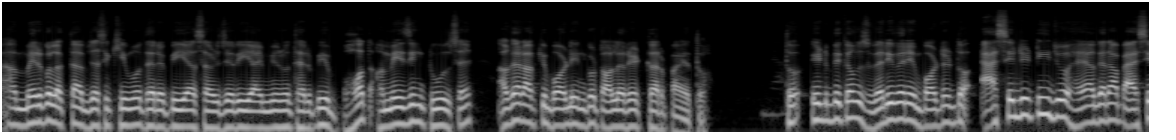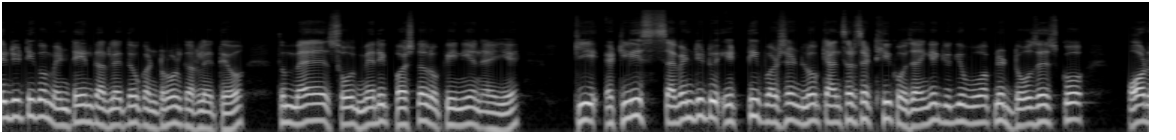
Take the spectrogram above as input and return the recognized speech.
अब मेरे को लगता है अब जैसे कीमोथेरेपी या सर्जरी या इम्यूनोथेरेपी बहुत अमेजिंग टूल्स हैं अगर आपकी बॉडी इनको टॉलरेट कर पाए तो। तो it becomes very very important तो एसिडिटी जो है अगर आप एसिडिटी को मेंटेन कर लेते हो कंट्रोल कर लेते हो तो मैं सो मेरी पर्सनल ओपिनियन है ये कि at least seventy to eighty percent लोग कैंसर से ठीक हो जाएँगे क्योंकि वो अपने डोजेज को और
